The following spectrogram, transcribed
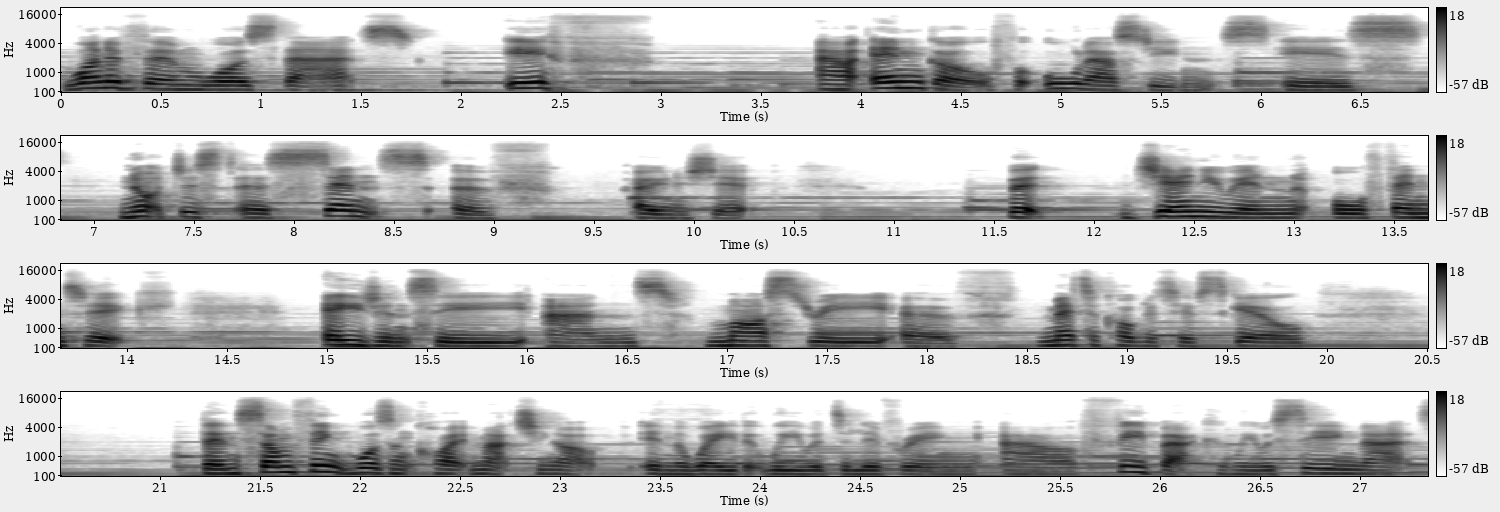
One of them was that if our end goal for all our students is not just a sense of ownership, but genuine, authentic agency and mastery of metacognitive skill, then something wasn't quite matching up in the way that we were delivering our feedback. And we were seeing that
